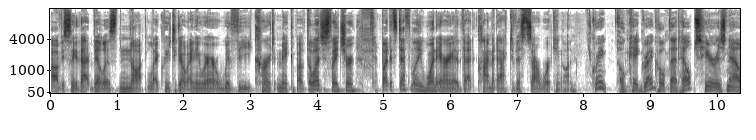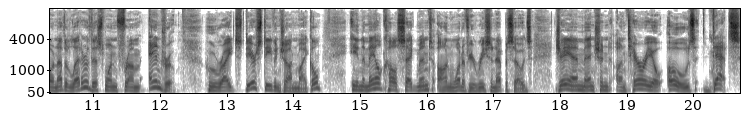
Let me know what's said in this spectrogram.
obviously, that bill is not likely to go anywhere with the current makeup of the legislature, but it's definitely one area that climate activists are working on. Great. Okay, Greg, hope that helps. Here is now another letter, this one from Andrew, who writes Dear Stephen John Michael, in the mail call segment on one of your recent episodes, JM mentioned Ontario owes debts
